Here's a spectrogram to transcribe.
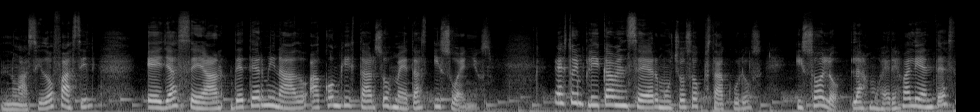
no ha sido fácil, ellas se han determinado a conquistar sus metas y sueños. Esto implica vencer muchos obstáculos y solo las mujeres valientes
